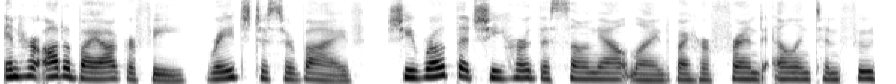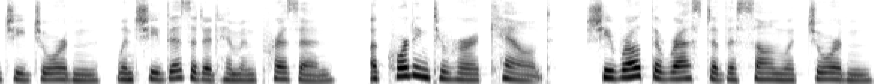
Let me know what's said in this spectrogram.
In her autobiography, Rage to Survive, she wrote that she heard the song outlined by her friend Ellington Fugi Jordan when she visited him in prison. According to her account, she wrote the rest of the song with Jordan,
